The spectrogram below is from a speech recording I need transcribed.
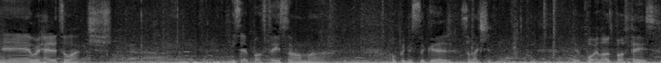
And we're headed to lunch. He said buffet, so I'm uh, hoping it's a good selection. Your boy loves buffets.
